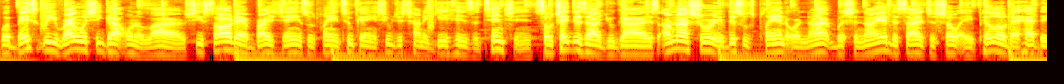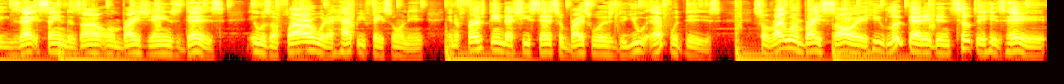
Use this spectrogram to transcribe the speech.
But basically, right when she got on the live, she saw that Bryce James was playing 2K and she was just trying to get his attention. So check this out, you guys. I'm not sure if this was planned or not, but Shania decided to show a pillow that had the exact same design on Bryce James' desk. It was a flower with a happy face on it. And the first thing that she said to Bryce was, Do you F with this? So right when Bryce saw it, he looked at it and tilted his head.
